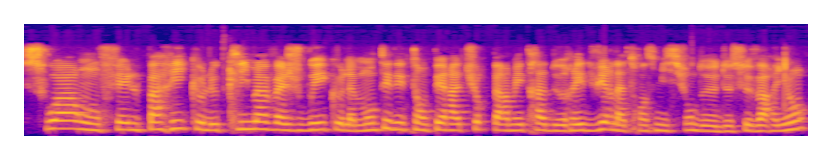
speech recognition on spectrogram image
soit on fait le pari que le climat va jouer, que la montée des températures permettra de réduire la transmission de, ce variant,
